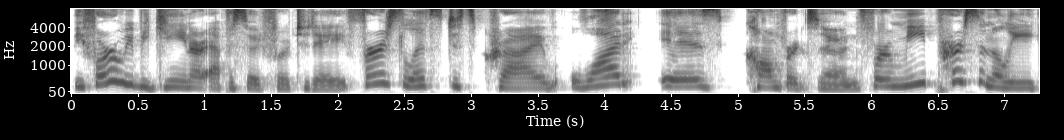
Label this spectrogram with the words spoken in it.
Before we begin our episode for today, first let's describe what is comfort zone. For me personally,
